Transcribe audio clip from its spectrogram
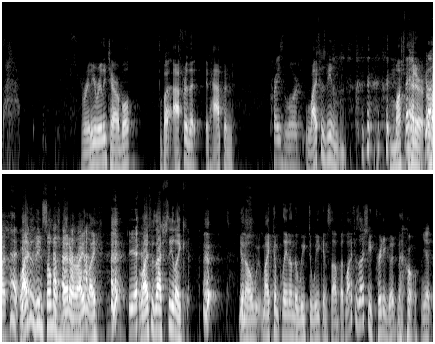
it's really really terrible. But Yeah. after that it happened, Praise the Lord. life has been much better. God. Right? Life has been so much better, right? Like Yeah. life is actually like you know we might complain on the week to week and stuff but life is actually pretty good now Yep.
